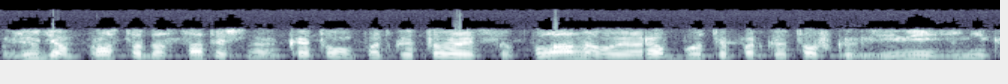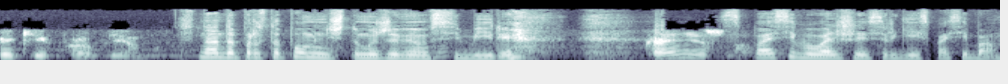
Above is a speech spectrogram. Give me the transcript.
Людям просто достаточно к этому подготовиться. Плановые работы, подготовка к зиме и никаких проблем. Надо просто помнить, что мы живем в Сибири. Конечно. Спасибо большое, Сергей, спасибо.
